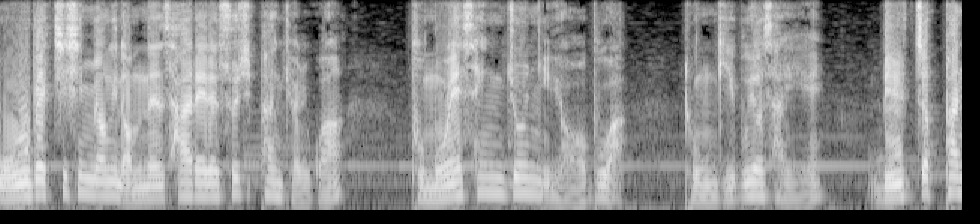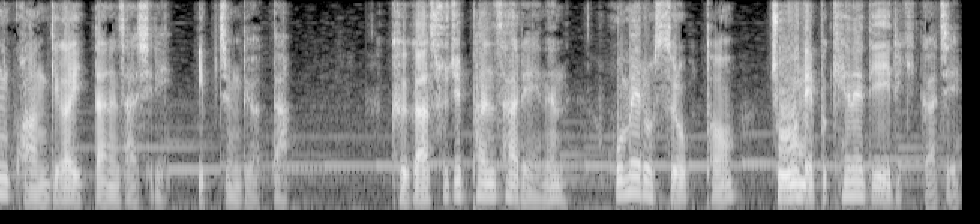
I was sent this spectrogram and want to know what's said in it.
570명이 넘는 사례를 수집한 결과 부모의 생존 여부와 동기부여 사이에 밀접한 관계가 있다는 사실이 입증되었다. 그가 수집한 사례에는 호메로스로부터 존 F 케네디에 이르기까지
